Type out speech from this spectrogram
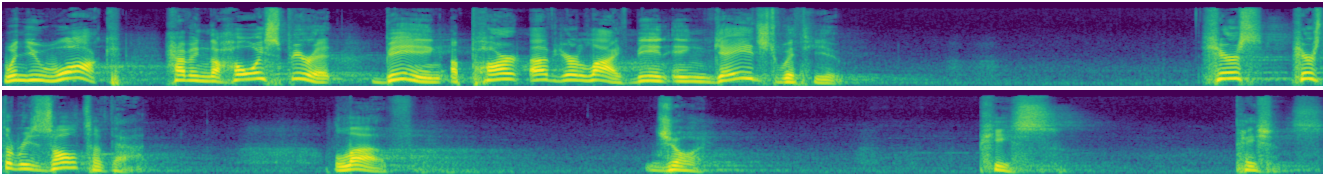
when you walk having the Holy Spirit being a part of your life, being engaged with you, here's, here's the result of that love, joy, peace, patience.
